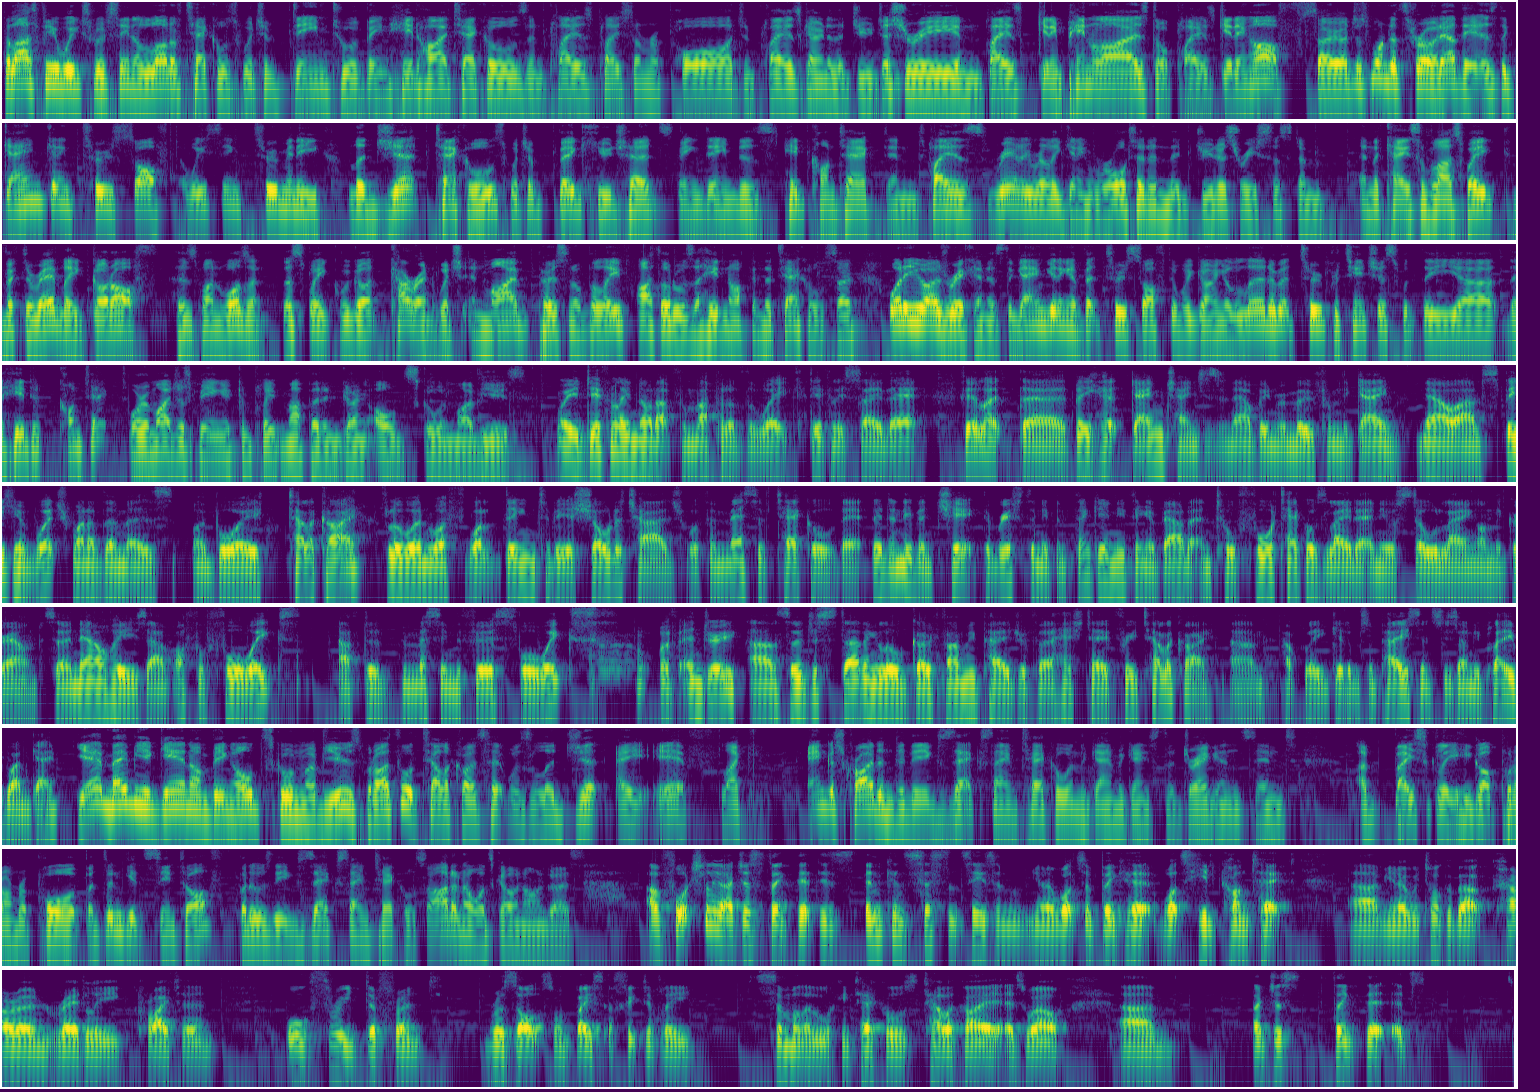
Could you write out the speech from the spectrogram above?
The last few weeks, we've seen a lot of tackles which have deemed to have been head high tackles, and players placed on report, and players going to the judiciary, and players getting penalised or players getting off. So I just wanted to throw it out there. Is the game getting too soft? Are we seeing too many legit tackles, which are big, huge hits, being deemed as head contact, and players really, really getting rorted in the judiciary system? In the case of last week, Victor Radley got off. His one wasn't. This week we got Curran, which, in my personal belief, I thought it was a head knock in the tackle. So, what do you guys reckon? Is the game getting a bit too soft and we're going a little bit too pretentious with the uh, the head contact, or am I just being a complete muppet and going old school in my views? Well, you're definitely not up for Muppet of the Week. Definitely say that. I feel like the B hit game changes have now been removed from the game. Now, um, speaking of which, one of them is my boy Talakai. Flew in with what deemed to be a shoulder charge with a massive tackle that they didn't even check. The refs didn't even think anything about it until four tackles later and he was still laying on the ground. So now he's um, off for four weeks after missing the first four weeks with injury. Um, so just starting a little GoFundMe page with a hashtag free Talakai. Um, hopefully get him some pay since he's only played one game. Yeah, maybe again I'm being old school in my views, but I thought Talakai's hit was legit AF. Like Angus Crichton did the exact same tackle in the game against the Dragons and uh, basically he got put on report but didn't get sent off, but it was the exact same tackle. So I don't know what's going on, guys. Unfortunately, I just think that there's inconsistencies in you know what's a big hit, what's head contact. Um, you know, we talk about Curran, Radley, Crichton, all three different results on base effectively similar looking tackles, Talakai as well. Um, I just think that it's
